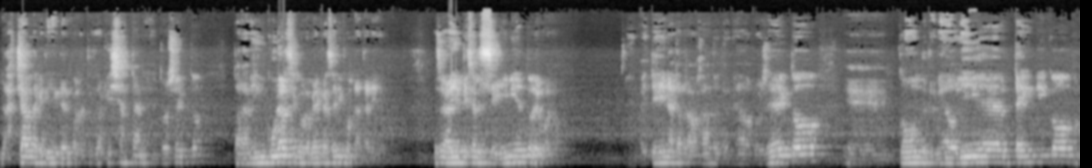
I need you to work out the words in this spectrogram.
las charlas que tiene que tener con las personas que ya están en el proyecto, para vincularse con lo que hay que hacer y con la tarea. Entonces ahí empieza el seguimiento de, bueno, Maitena está trabajando en determinado proyecto, eh, con determinado líder técnico, con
